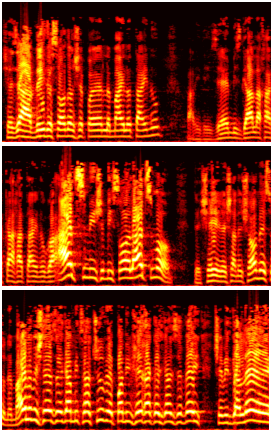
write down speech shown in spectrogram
שזה אבי דסודון שפועל למיילו תיינוג, ועל ידי זה מסגל אחר כך התיינוג העצמי שבישראל עצמו, לשרש הנשומס ולמיילו משנה זה גם מצד תשובה, פה נמשך הקדוש ספי שמתגלה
